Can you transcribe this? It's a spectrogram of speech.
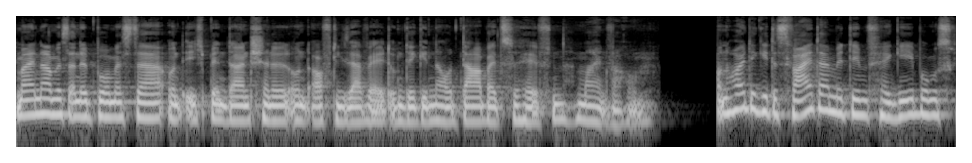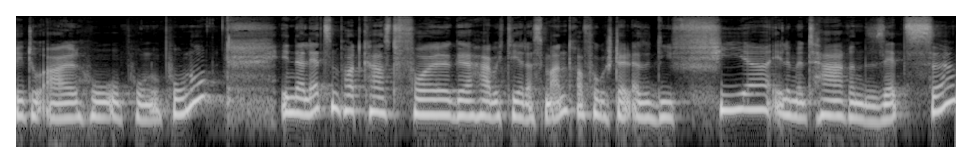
Mein Name ist Annette Burmester und ich bin dein Channel und auf dieser Welt, um dir genau dabei zu helfen, mein Warum. Und heute geht es weiter mit dem Vergebungsritual Ho'oponopono. In der letzten Podcast-Folge habe ich dir das Mantra vorgestellt, also die vier elementaren Sätze,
